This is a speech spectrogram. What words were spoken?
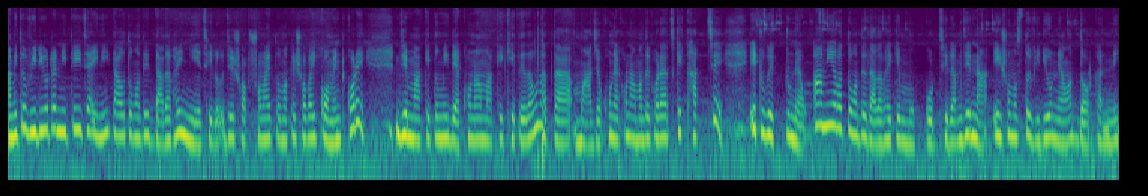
আমি তো ভিডিওটা নিতেই চাইনি, তাও তোমাদের দাদাভাই নিয়েছিল যে সব সময় তোমাকে সবাই কমেন্ট করে যে, মাকে তুমি দেখো না, মাকে খেতে দাও না। তা মা যখন এখন আমাদের ঘরে আজকে খাচ্ছে এটুকু একটু নেও। আমি আবার তোমাদের দাদাভাইকে মুখ করছিলাম যে, না, এই সমস্ত ভিডিও নেওয়ার দরকার নেই।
